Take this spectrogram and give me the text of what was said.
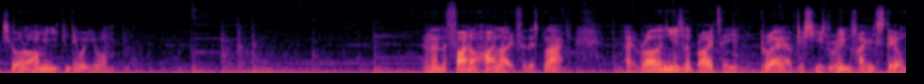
it's your army, you can do what you want. And then the final highlight for this black, uh, rather than using a brighter grey, I've just used Runefang steel,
